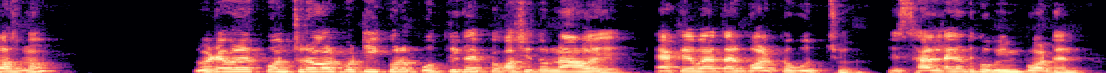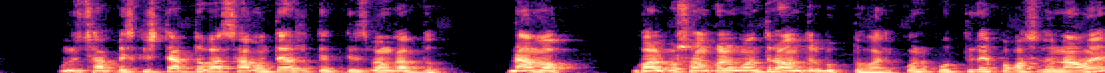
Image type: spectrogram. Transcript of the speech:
প্রশ্ন। রবি ঠাকুরের কোন ছোট গল্পটি কোনো পত্রিকায় প্রকাশিত না হয়ে একেবারে তার গল্পগুচ্ছ? এই সালটা কিন্তু খুব ইম্পর্ট্যান্ট উনিশশো ছাব্বিশ খ্রিস্টাব্দ বা শ্রাবণ তেরোশো তেত্রিশ বঙ্গাব্দ। নামক গল্প সংকলন গ্রন্থের অন্তর্ভুক্ত হয়। কোন পত্রিকায় প্রকাশিত না হয়ে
